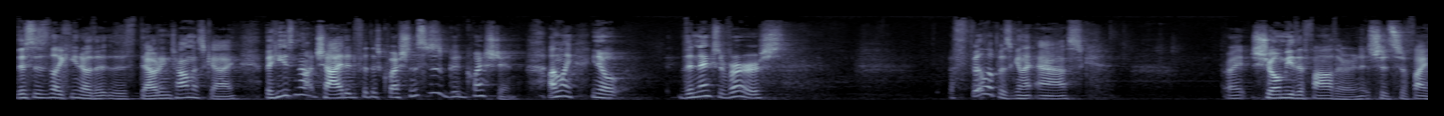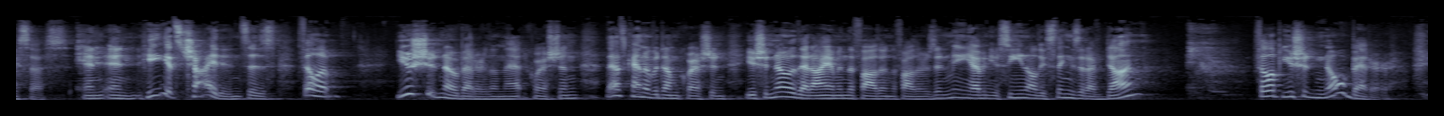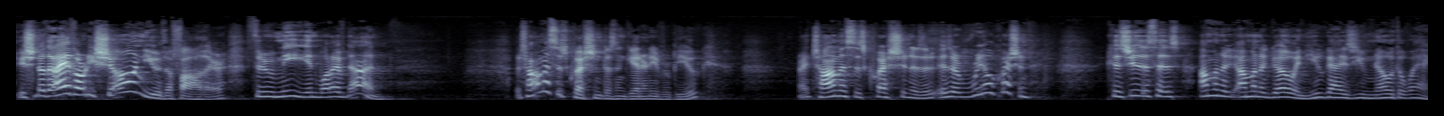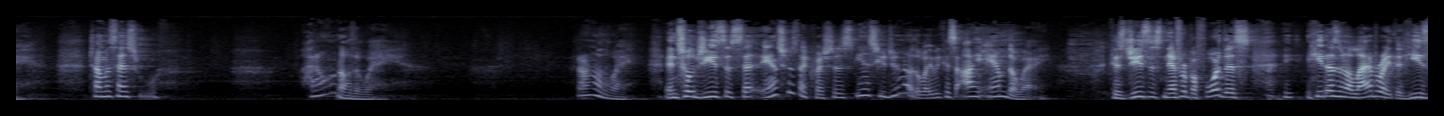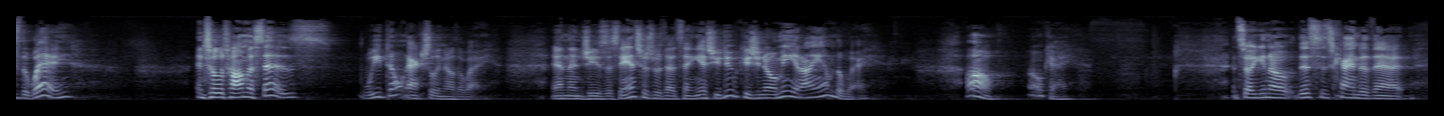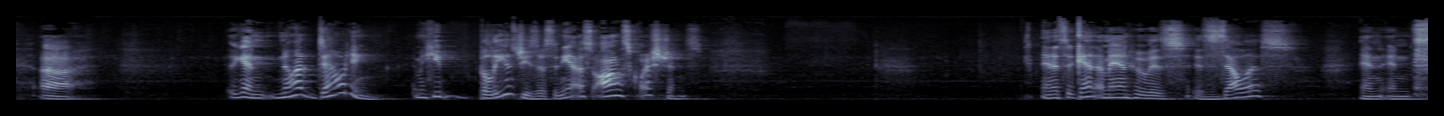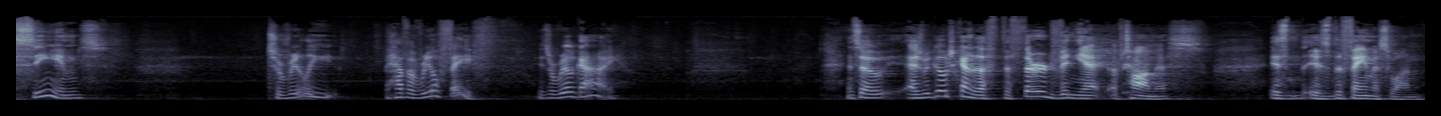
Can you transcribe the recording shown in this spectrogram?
this is like, you know, the, this doubting Thomas guy. But he's not chided for this question. This is a good question. Unlike, you know, the next verse, Philip is going to ask, right, show me the Father, and it should suffice us. And, and he gets chided and says, Philip, you should know better than that question. That's kind of a dumb question. You should know that I am in the Father and the Father is in me. Haven't you seen all these things that I've done? Philip, you should know better. You should know that I have already shown you the Father through me and what I've done. But Thomas's question doesn't get any rebuke. Right? Thomas's question is a, is a real question. Because Jesus says, I'm going to I'm going to go and you guys, you know the way. Thomas says, I don't know the way. I don't know the way. Until Jesus answers that question, is, yes, you do know the way because I am the way. Because Jesus never before this, he doesn't elaborate that he's the way until Thomas says, we don't actually know the way. And then Jesus answers with that saying, yes, you do because you know me and I am the way. Oh, okay. And so, you know, this is kind of that, uh, again, not doubting. I mean, he believes Jesus and he asks honest questions. And it's again a man who is, is zealous and, and seems to really have a real faith. He's a real guy. And so, as we go to kind of the, the third vignette of Thomas, is, is the famous one.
